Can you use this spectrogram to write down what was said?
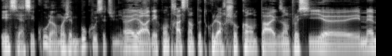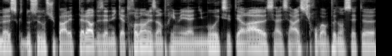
et c'est assez cool hein. moi j'aime beaucoup cet univers Ouais, il y aura des contrastes un peu de couleurs choquantes, par exemple aussi, et même ce, que, ce dont tu parlais tout à l'heure, des années 80, les imprimés animaux, etc. euh, ça, ça reste, je trouve, un peu dans cette euh,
